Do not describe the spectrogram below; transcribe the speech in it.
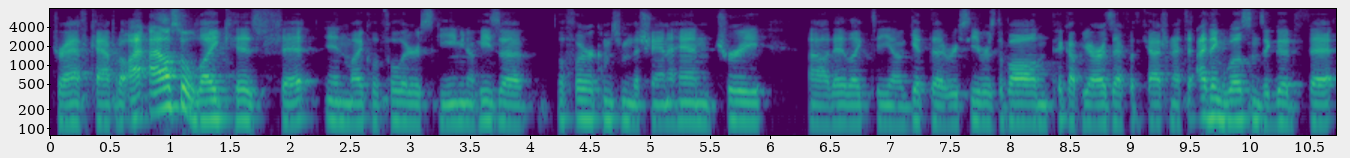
draft capital. I, I also like his fit in Mike LaFleur's scheme. You know, he's a LaFleur comes from the Shanahan tree. Uh, they like to, you know, get the receivers the ball and pick up yards after the catch. And I, th- I think Wilson's a good fit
